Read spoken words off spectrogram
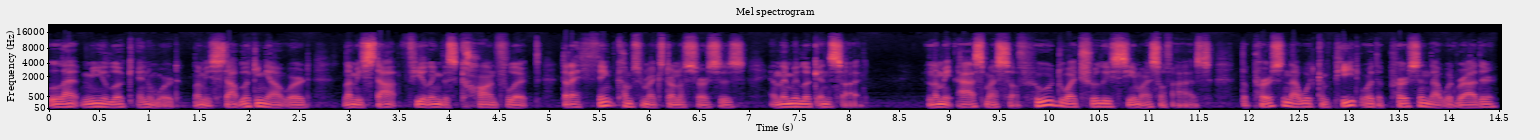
let me look inward. Let me stop looking outward. Let me stop feeling this conflict that I think comes from external sources and let me look inside. And let me ask myself, who do I truly see myself as? The person that would compete or the person that would rather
